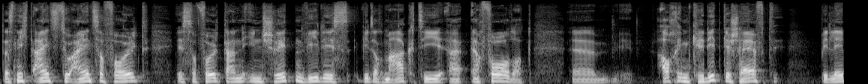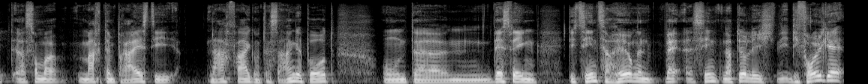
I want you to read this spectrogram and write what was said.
das nicht eins zu eins erfolgt. Es erfolgt dann in Schritten, wie, das, wie der Markt sie äh, erfordert. Äh, auch im Kreditgeschäft belebt, also man macht den Preis die Nachfrage und das Angebot. Und äh, deswegen die Zinserhöhungen sind natürlich die Folge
